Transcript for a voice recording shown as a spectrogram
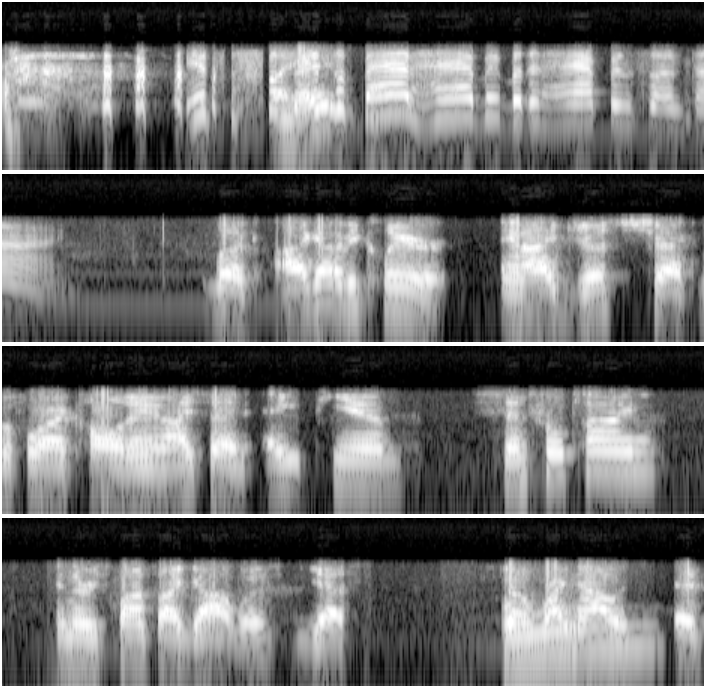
It's a, it's a bad habit, but it happens sometimes. Look, I got to be clear, and I just checked before I called in. I said 8 p.m. Central Time, and the response I got was yes. So right now it's it's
